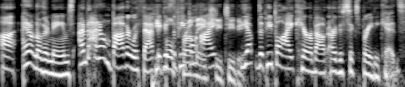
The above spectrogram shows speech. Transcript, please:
uh, I don't know their names. I'm, I don't bother with that People because the people from I HGTV. yep the people I care about are the six Brady kids.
